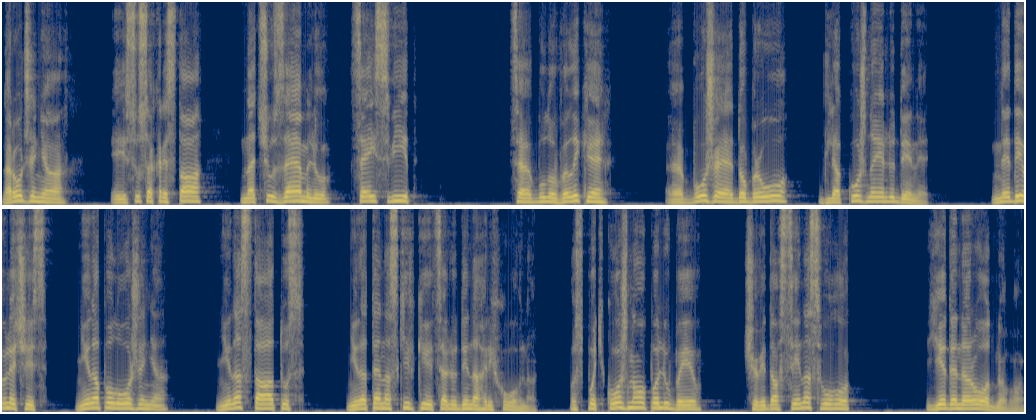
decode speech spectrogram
Народження Ісуса Христа на цю землю, цей світ, це було велике е, Боже добро для кожної людини, не дивлячись ні на положення, ні на статус, ні на те, наскільки ця людина гріховна. Господь кожного полюбив, що віддав сина свого єдинородного.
